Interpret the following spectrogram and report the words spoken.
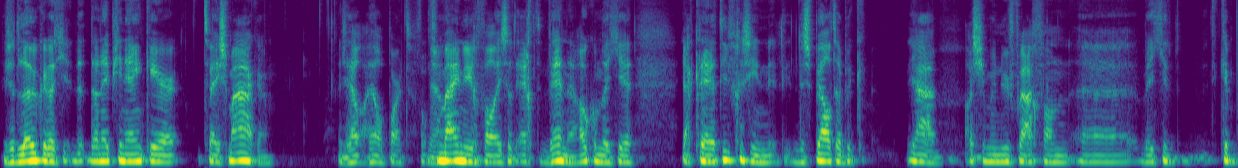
Dus het leuke dat je, dan heb je in één keer twee smaken. Dat is heel, heel apart. Voor, Ja. voor mij in ieder geval is dat echt wennen. Ook omdat je, ja, creatief gezien, de speld heb ik, ja, als je me nu vraagt van, eh, weet je, ik heb,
